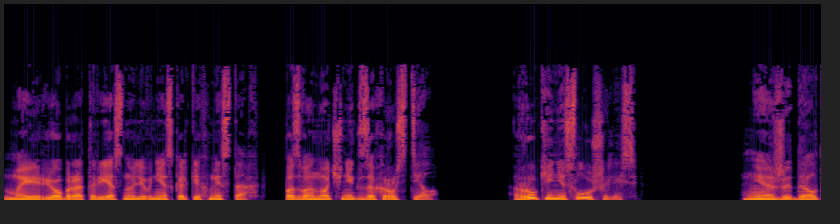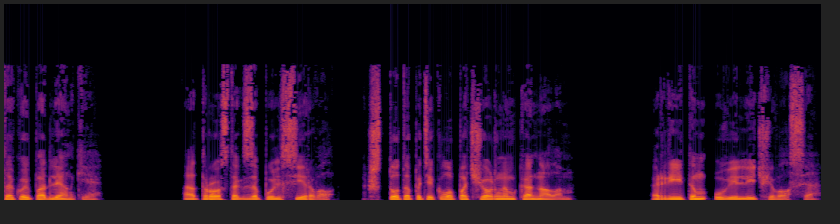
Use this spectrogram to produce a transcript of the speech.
Мои ребра треснули в нескольких местах, позвоночник захрустел. Руки не слушались. Не ожидал такой подлянки. Отросток запульсировал, что-то потекло по черным каналам. Ритм увеличивался.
